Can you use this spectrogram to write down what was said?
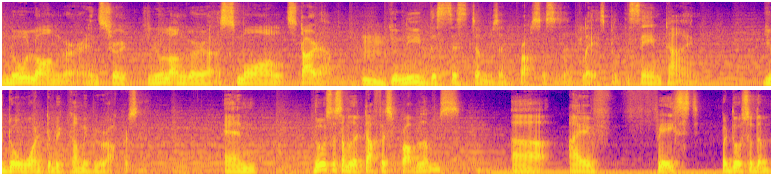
no longer insert, you're no longer a small startup. Hmm. You need the systems and processes in place, but at the same time, you don't want to become a bureaucracy. And those are some of the toughest problems uh, I've faced, but those are the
